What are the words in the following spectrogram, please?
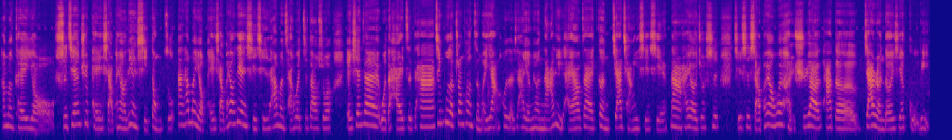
他。他们可以有时间去陪小朋友练习动作，那他们有陪小朋友练习，其实他们才会知道说，诶，现在我的孩子他进步的状况怎么样，或者是他有没有哪里还要再更加强一些些。那还有就是，其实小朋友会很需要他的家人的一些鼓励。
